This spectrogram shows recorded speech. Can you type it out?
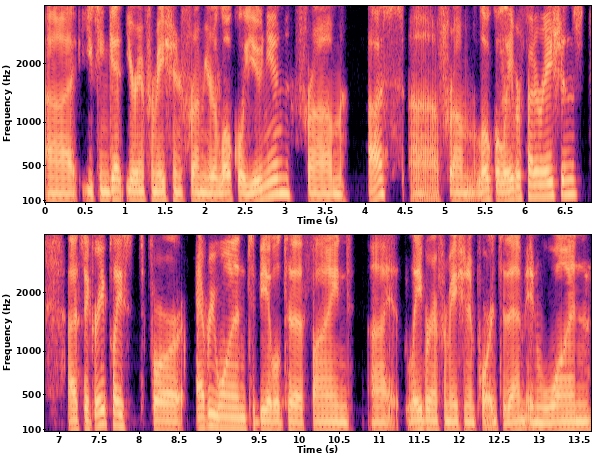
Uh, you can get your information from your local union, from us, uh, from local labor federations. Uh, it's a great place for everyone to be able to find uh, labor information important to them in one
